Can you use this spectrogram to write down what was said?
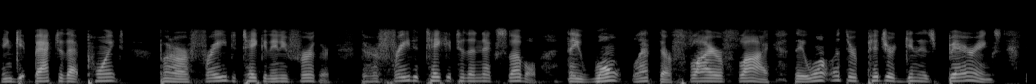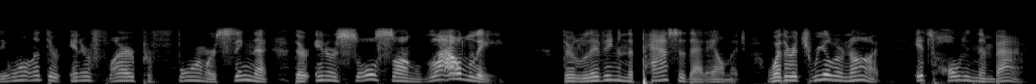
and get back to that point, but are afraid to take it any further. They're afraid to take it to the next level. They won't let their flyer fly. They won't let their pigeon get its bearings. They won't let their inner flyer perform or sing that their inner soul song loudly. They're living in the past of that ailment, whether it's real or not. It's holding them back.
